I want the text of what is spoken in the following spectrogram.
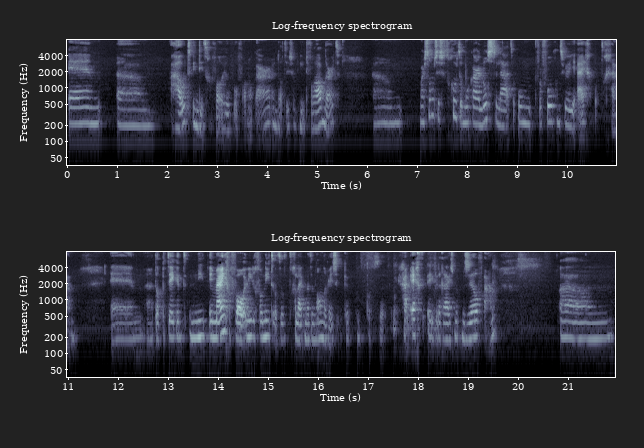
En um, houdt in dit geval heel veel van elkaar. En dat is ook niet veranderd. Maar soms is het goed om elkaar los te laten om vervolgens weer je eigen pad te gaan. En uh, dat betekent niet, in mijn geval in ieder geval niet dat het gelijk met een ander is. Ik, heb, dat, uh, ik ga echt even de reis met mezelf aan. Um,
